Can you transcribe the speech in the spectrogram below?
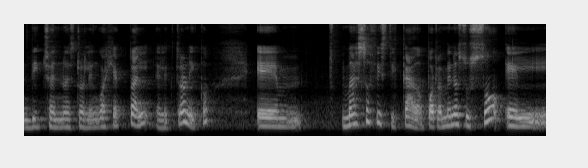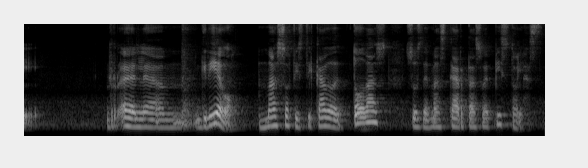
dicho en nuestro lenguaje actual, electrónico, em, más sofisticado, por lo menos usó el, el griego más sofisticado de todas sus demás cartas o epístolas.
